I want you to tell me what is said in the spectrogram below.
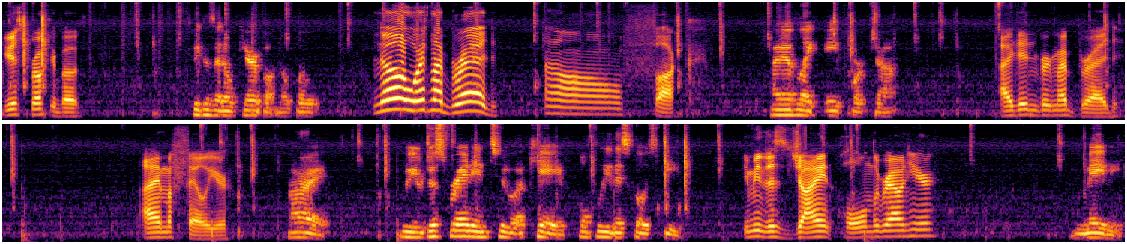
You just broke your boat. because I don't care about no boat. No, where's my bread? Oh, fuck. I have like eight pork chop. I didn't bring my bread. I am a failure. Alright. We just ran into a cave. Hopefully this goes deep. You mean this giant hole in the ground here? Maybe.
